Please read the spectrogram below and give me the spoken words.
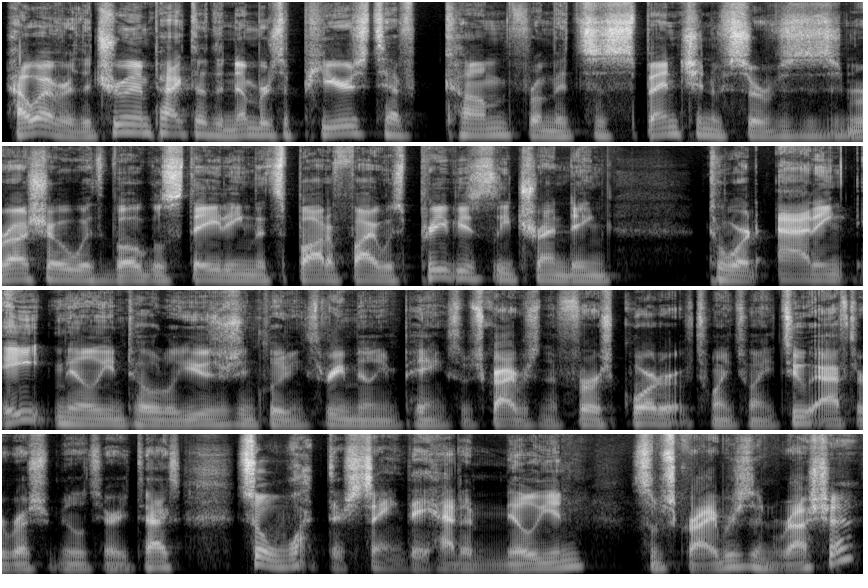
however, the true impact of the numbers appears to have come from its suspension of services in Russia, with Vogel stating that Spotify was previously trending toward adding 8 million total users, including 3 million paying subscribers in the first quarter of 2022 after Russian military attacks. So, what? They're saying they had a million subscribers in Russia?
